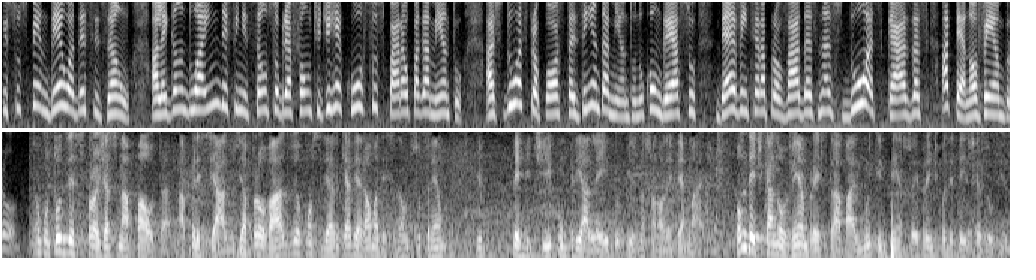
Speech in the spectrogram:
e suspendeu a decisão, alegando a indefinição sobre a fonte de recursos para o pagamento. As duas propostas em andamento no Congresso devem ser aprovadas nas duas casas até novembro. Então, com todos esses projetos na pauta, apreciados e aprovados, eu considero que haverá uma decisão do Supremo de permitir cumprir a lei do piso nacional da enfermagem. Vamos dedicar novembro a esse trabalho muito intenso aí para a gente poder ter isso resolvido.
